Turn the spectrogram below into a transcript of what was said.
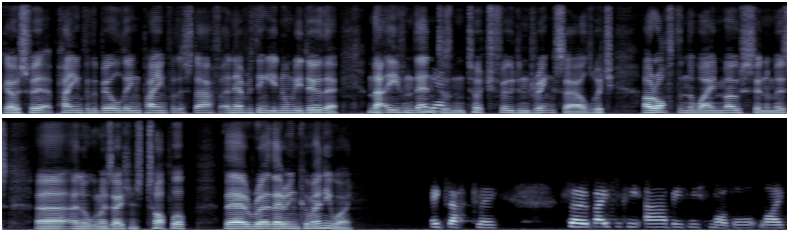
goes for paying for the building, paying for the staff, and everything you normally do there. And that even then yeah. doesn't touch food and drink sales, which are often the way most cinemas uh, and organisations top up their uh, their income anyway. Exactly. So basically, our business model, like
